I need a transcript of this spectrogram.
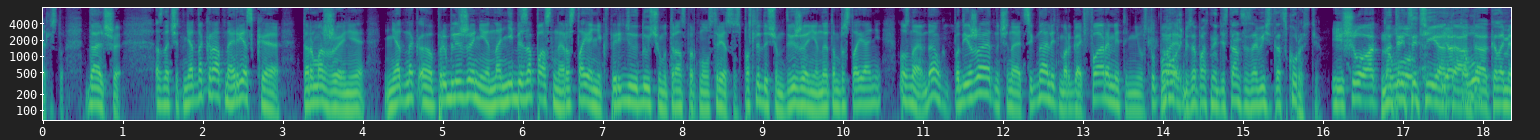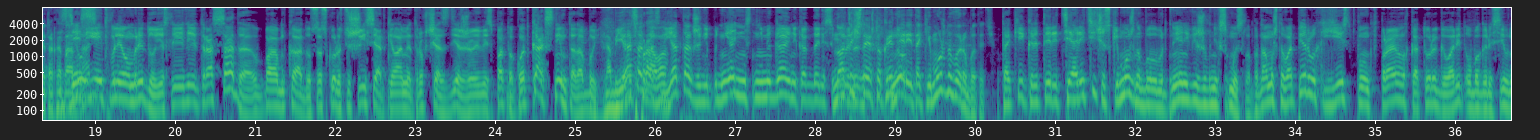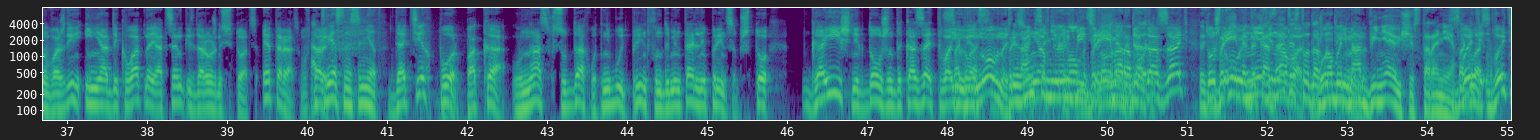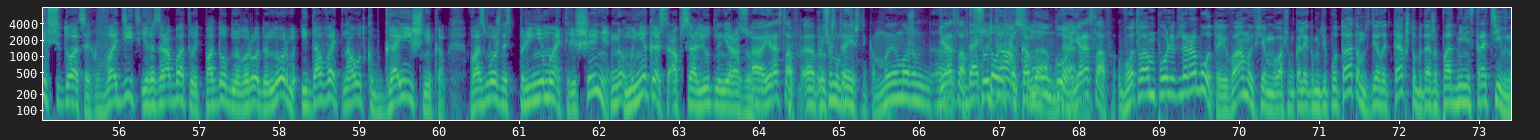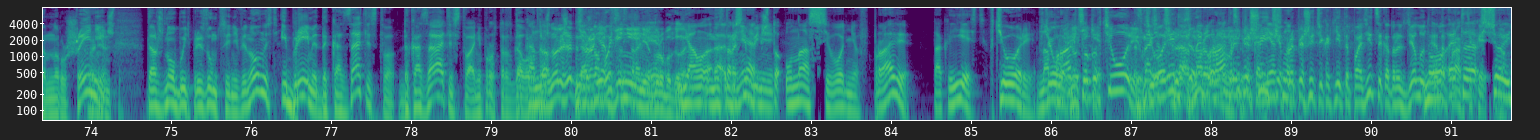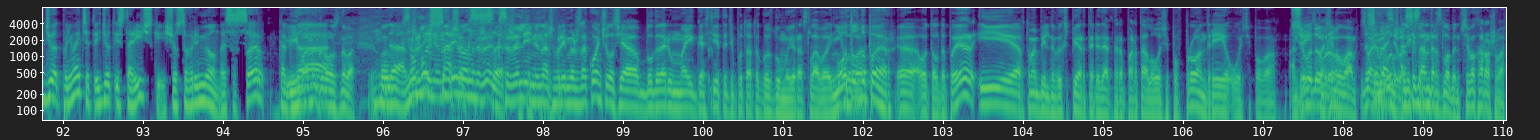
Дальше, значит, неоднократное резкое торможение, неоднок... Э, приближение на небезопасное расстояние к впереди идущему транспортному средству с последующим движением на этом расстоянии. Ну, знаем, да, подъезжает, начинает сигналить, моргать фарами, ты не уступаешь. Но безопасная дистанция зависит от скорости. И еще от на того, 30 от, от того, километрах от Здесь едет в левом ряду. Если едет рассада по МКАДу со скоростью 60 км в час, сдерживая весь поток, вот как с ним тогда быть? я согласен, я также не, я не, не мигаю никогда, не Ну, а ты считаешь, что критерии но такие можно выработать? Такие критерии теоретически можно было бы, но я не вижу в них смысла. Потому что, во-первых, есть пункт в правилах, который говорит об агрессивном вождении и неадекватной оценке дорожной ситуации. Это раз. Во-вторых, ответственности нет. До тех пор, пока у нас в судах вот не будет принят фундаментальный принцип, что гаишник должен доказать твою Согласен. виновность, Презумпция а не автолюбитель время доказать то, то что время он не доказательства должно вот быть именно. на обвиняющей стороне. В, эти, в этих ситуациях вводить и разрабатывать подобного рода нормы и давать на откуп гаишникам возможность принимать решения, ну, мне кажется, абсолютно неразумно. А, Ярослав, а, почему кстати, гаишникам? Мы можем э, Ярослав, дать судам, только кому судам. угодно. Да, Ярослав, вот вам поле для работы, и вам, и всем вашим коллегам-депутатам сделать так, чтобы даже по административным нарушениям Конечно. должно быть презумпция невиновности и бремя доказательства, доказательства, а не просто разговор. Должно лежать на стороне обвинения, грубо говоря. Я на стороне объясняю, обвинения. что у нас сегодня в праве так и есть. В теории. В на теории. практике. Но только в теории. Значит, в теории да, должны практике, пропишите, конечно... пропишите какие-то позиции, которые сделают Но это практикой. это все идет, понимаете, это идет исторически, еще со времен СССР, когда... Ивана Грозного. Да, к, ну, сожалению, наше, к сожалению, наше время уже закончилось. Я благодарю моих гостей, это депутата Госдумы Ярослава Нилова. От ЛДПР. Э, от ЛДПР и автомобильного эксперта, редактора портала Осипов Про Андрея Осипова. Андрей, Всего доброго. спасибо вам. До С вами был Александр Злобин. Всего хорошего.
